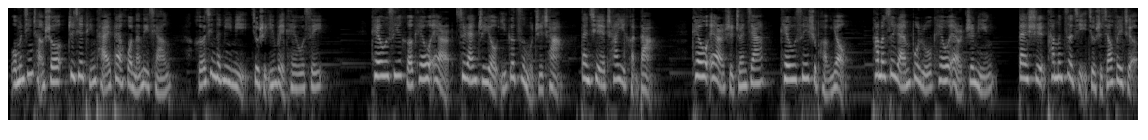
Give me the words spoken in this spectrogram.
我们经常说这些平台带货能力强，核心的秘密就是因为 KOC。KOC 和 KOL 虽然只有一个字母之差，但却差异很大。KOL 是专家，KOC 是朋友。他们虽然不如 KOL 知名，但是他们自己就是消费者，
